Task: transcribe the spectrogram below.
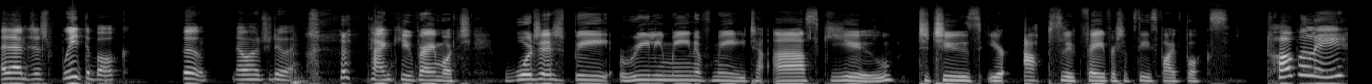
and then just read the book. Boom. Know how to do it. Thank you very much. Would it be really mean of me to ask you to choose your absolute favourite of these five books? Probably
